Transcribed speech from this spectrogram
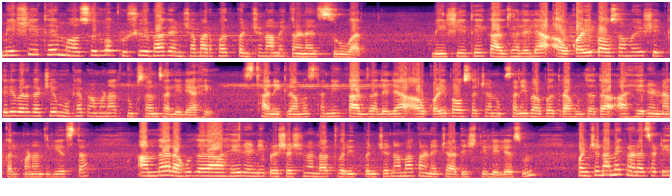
मेशी येथे महसूल व कृषी विभाग यांच्यामार्फत पंचनामे करण्यास सुरुवात. मेशी येथे काल झालेल्या अवकाळी पावसामुळे शेतकरी वर्गाचे मोठ्या प्रमाणात नुकसान झालेले आहे. स्थानिक ग्रामस्थांनी काल झालेल्या अवकाळी पावसाच्या नुकसानीबाबत राहुलदादा आहेर यांना कल्पना दिली असता आमदार राहुलदादा आहेर यांनी प्रशासनाला त्वरित पंचनामा करण्याचे आदेश दिलेले असून पंचनामे करण्यासाठी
